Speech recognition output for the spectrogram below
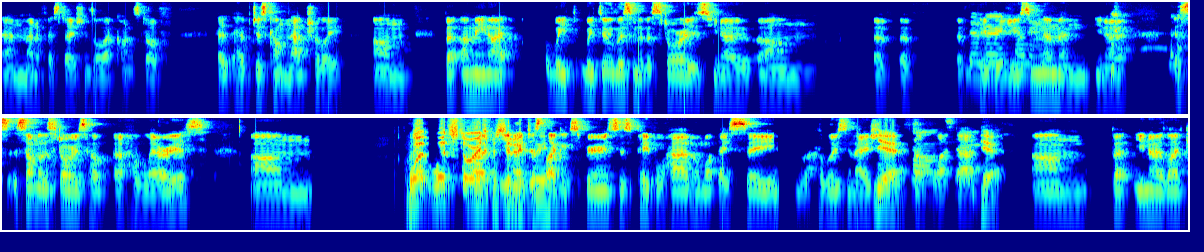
and manifestations all that kind of stuff have just come naturally. Um but i mean i we we do listen to the stories you know um of of, of people using funny. them and you know some of the stories are hilarious um what what story like, specifically you know, just like experiences people have and what they see like hallucinations Yeah. and stuff like that Yeah. um, but you know like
